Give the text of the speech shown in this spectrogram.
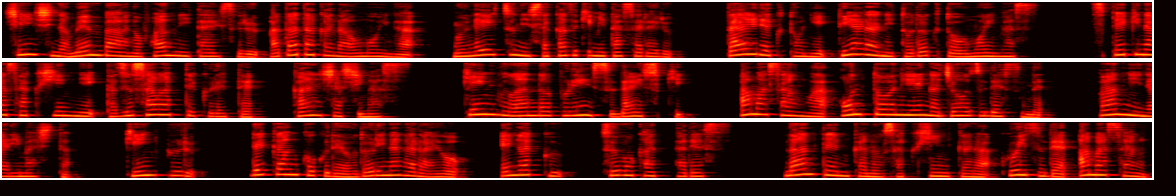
真摯なメンバーのファンに対する温かな思いが、胸いっぱいに満たされる。ダイレクトにティアラに届くと思います。素敵な作品に携わってくれて、感謝します。キングプリンス大好き。アマさんは本当に絵が上手ですね。ファンになりました。キンプル。で韓国で踊りながら絵を描く、すごかったです。何点かの作品からクイズでアマさん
